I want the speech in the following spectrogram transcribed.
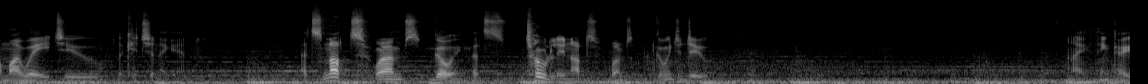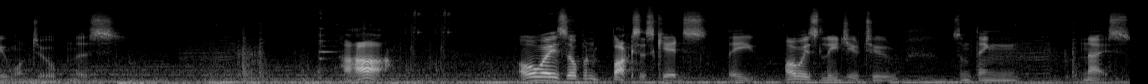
on my way to the kitchen again. That's not where I'm going. That's totally not what I'm going to do. And I think I want to open this. Haha! Always open boxes, kids. They always lead you to something nice.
